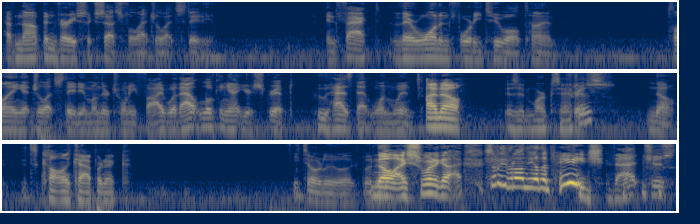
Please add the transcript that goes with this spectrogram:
have not been very successful at Gillette Stadium. In fact, they're one in 42 all time. Playing at Gillette Stadium under 25 without looking at your script, who has that one win? I know. Is it Mark Sanchez? Chris. No. It's Colin Kaepernick. He totally looked. But No, I swear to God, it's not even on the other page. that just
